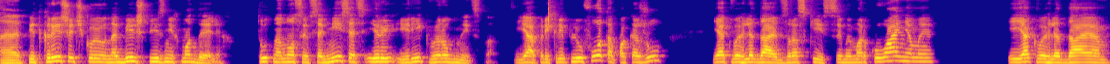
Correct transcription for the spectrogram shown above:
е, під кришечкою на більш пізніх моделях. Тут наносився місяць і рік виробництва. Я прикріплю фото, покажу, як виглядають зразки з цими маркуваннями, і як виглядає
